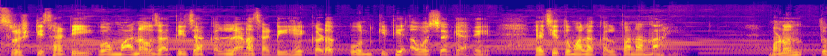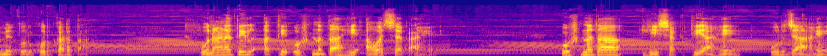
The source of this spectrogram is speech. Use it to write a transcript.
सृष्टीसाठी व मानव जातीच्या कल्याणासाठी हे कडक ऊन किती आवश्यक आहे याची तुम्हाला कल्पना नाही. म्हणून तुम्ही कुरकुर करता. उन्हाळ्यातील अति उष्णता ही आवश्यक आहे. उष्णता ही शक्ती आहे ऊर्जा आहे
